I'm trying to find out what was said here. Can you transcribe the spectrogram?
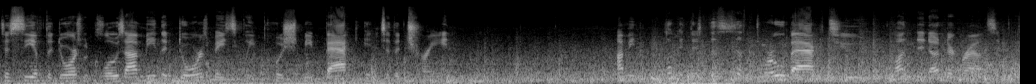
to see if the doors would close on me, the doors basically pushed me back into the train. I mean, look at this. This is a throwback to London Underground simply.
